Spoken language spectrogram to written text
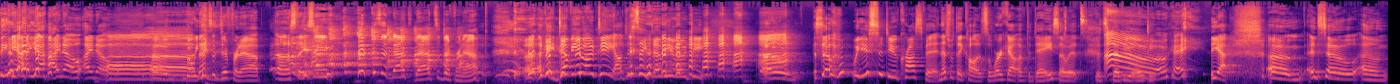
yeah, yeah, I know, I know. Uh, but we- that's a different app, uh, Stacy. that's that's a different app. Uh, okay, WOD. I'll just say WOD. Um, so we used to do CrossFit, and that's what they call it. It's the workout of the day. So it's it's WOD. Oh, okay. Yeah. Um, and so, um,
